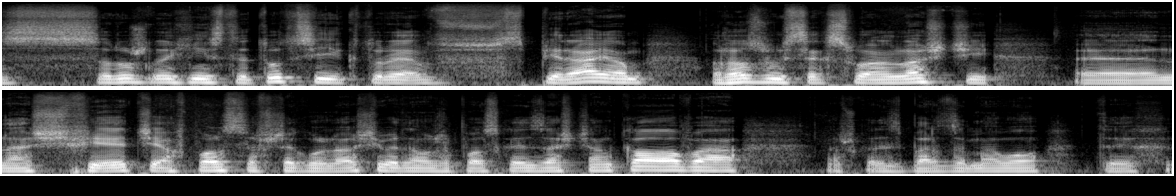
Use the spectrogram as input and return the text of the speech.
z różnych instytucji, które wspierają rozwój seksualności e, na świecie, a w Polsce w szczególności, wiadomo, że Polska jest zaściankowa, na przykład jest bardzo mało tych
